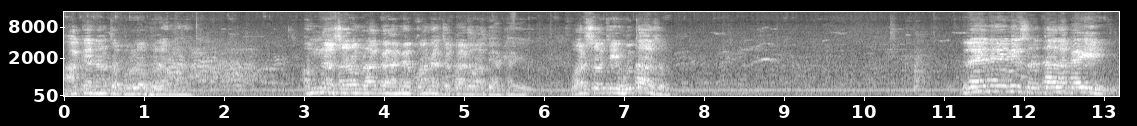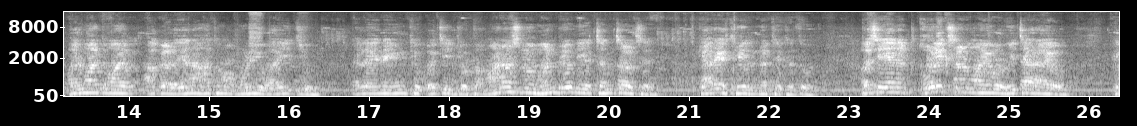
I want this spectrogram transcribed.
હા કે ના તો બોલો ભલામણ. અમને શરમ લાગે અમે કોને જગાડવા બેઠા એ વર્ષોથી છો. એટલે એને એની શ્રદ્ધા લગાવી પરમાત્મા આગળ એના હાથમાં મળ્યું, આવી ગયું. એટલે એને એમ બચી ગયો. પણ માણસનું મન રહ્યું ને એ ચંચળ છે. ક્યારેય સ્થિર નથી થતું. પછી એને થોડીક ક્ષણમાં એવો વિચાર આવ્યો કે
